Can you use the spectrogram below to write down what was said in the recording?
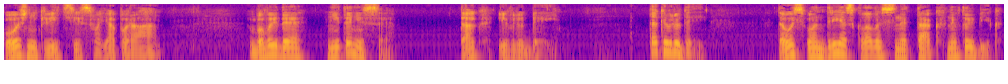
кожній квітці своя пора. Бо вийде ні те, ні все, так і в людей. Так і в людей. Та ось у Андрія склалось не так, не в той бік,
